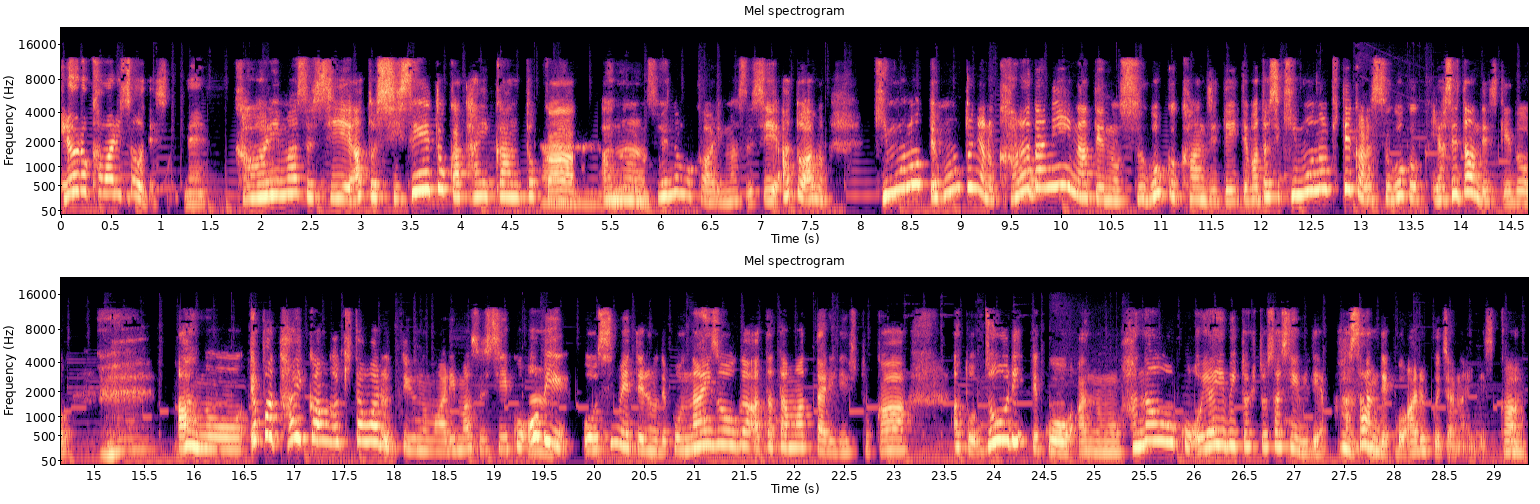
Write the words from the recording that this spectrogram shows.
いろいろ変わりそうですよね。変わりますし、あと姿勢とか体幹とか、あの、うんそういうのも変わりますし、あとあの、着物って本当にあの体にいいなっていうのをすごく感じていて、私着物着てからすごく痩せたんですけど、あのやっぱ体幹が鍛わるっていうのもありますしこううん。帯を締めてるのでこう内臓が温まったりですとかあと草履ってこうあの鼻をこう親指と人差し指で挟んでこう歩くじゃないですか、うん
